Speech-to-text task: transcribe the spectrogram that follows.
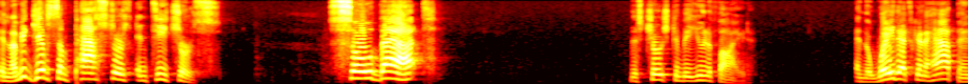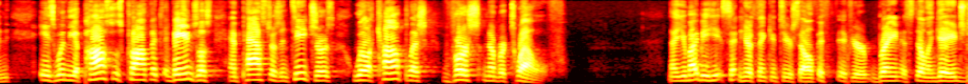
And let me give some pastors and teachers so that this church can be unified. And the way that's going to happen is when the apostles, prophets, evangelists, and pastors and teachers will accomplish verse number 12. Now, you might be sitting here thinking to yourself, if, if your brain is still engaged,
